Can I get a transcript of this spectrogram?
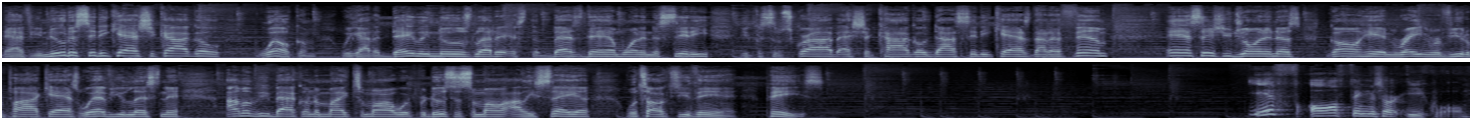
Now, if you're new to CityCast Chicago, welcome. We got a daily newsletter. It's the best damn one in the city. You can subscribe at chicago.citycast.fm. And since you're joining us, go ahead and rate and review the podcast wherever you're listening. I'm going to be back on the mic tomorrow with producer Simone Alicea. We'll talk to you then. Peace if all things are equal,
